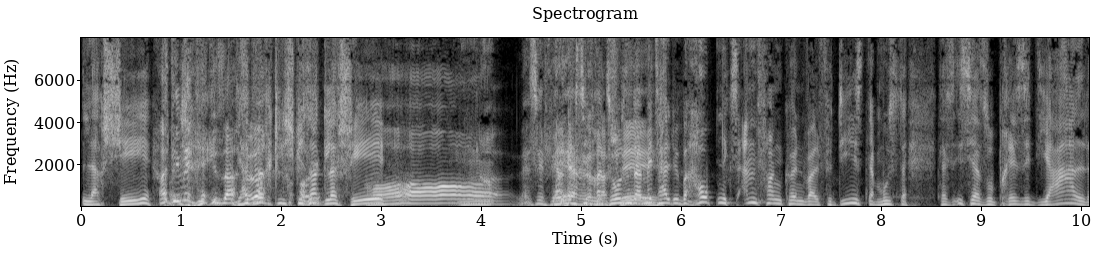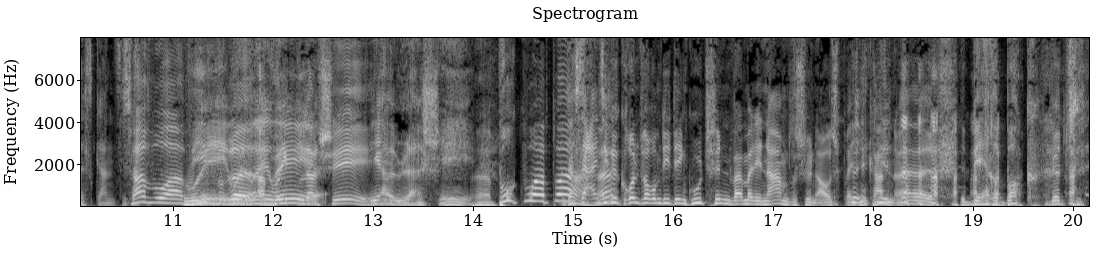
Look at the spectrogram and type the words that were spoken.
Laschet. Hat die wirklich gesagt, Die hat oder? wirklich gesagt, Laschet. Oh, laissez-faire, Ja, dass die Franzosen damit halt überhaupt nichts anfangen können, weil für die ist, da muss, da- das ist ja so präsidial, das Ganze. Savoir Oui, vivre oui, oui, avec oui. Laschet. Ja, Laschet. Äh, Pourquoi pas? Das ist der einzige hä? Grund, warum die den gut finden, weil man den Namen so schön aussprechen kann. äh, Baerbock wird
